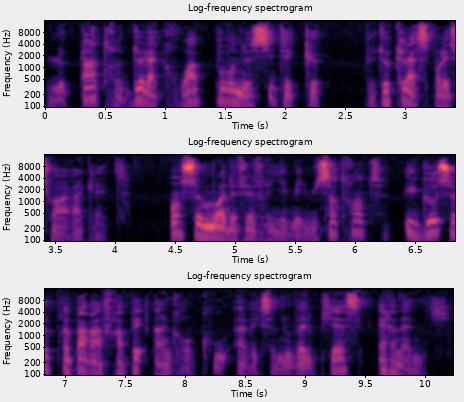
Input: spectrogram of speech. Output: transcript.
le peintre Delacroix pour ne citer que. Plutôt classe pour les soirées raclette. En ce mois de février 1830, Hugo se prépare à frapper un grand coup avec sa nouvelle pièce Hernani.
